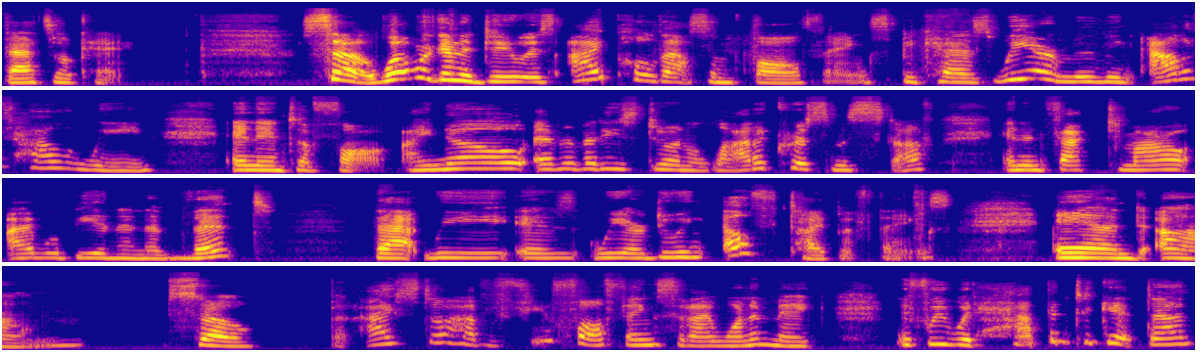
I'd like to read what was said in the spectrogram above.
that's okay. So, what we're going to do is I pulled out some fall things because we are moving out of Halloween and into fall. I know everybody's doing a lot of Christmas stuff, and in fact, tomorrow I will be in an event that we is we are doing elf type of things. And um so but I still have a few fall things that I want to make. If we would happen to get done,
